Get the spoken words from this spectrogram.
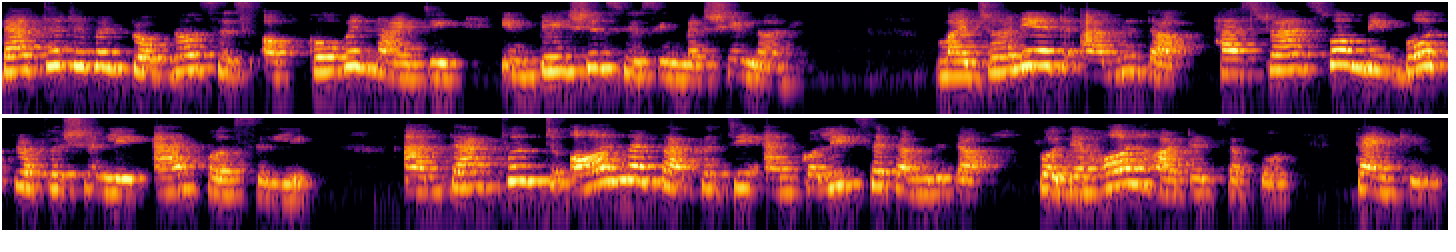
data-driven prognosis of COVID-19 in patients using machine learning. My journey at Amrita has transformed me both professionally and personally. I am thankful to all my faculty and colleagues at Amrita for their wholehearted support. Thank you.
